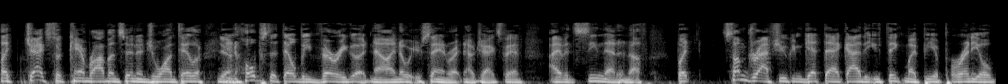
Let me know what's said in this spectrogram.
Like Jags took Cam Robinson and Jawaan Taylor in hopes that they'll be very good. Now, I know what you're saying right now, Jags fan. I haven't seen that enough, but some drafts you can get that guy that you think might be a perennial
